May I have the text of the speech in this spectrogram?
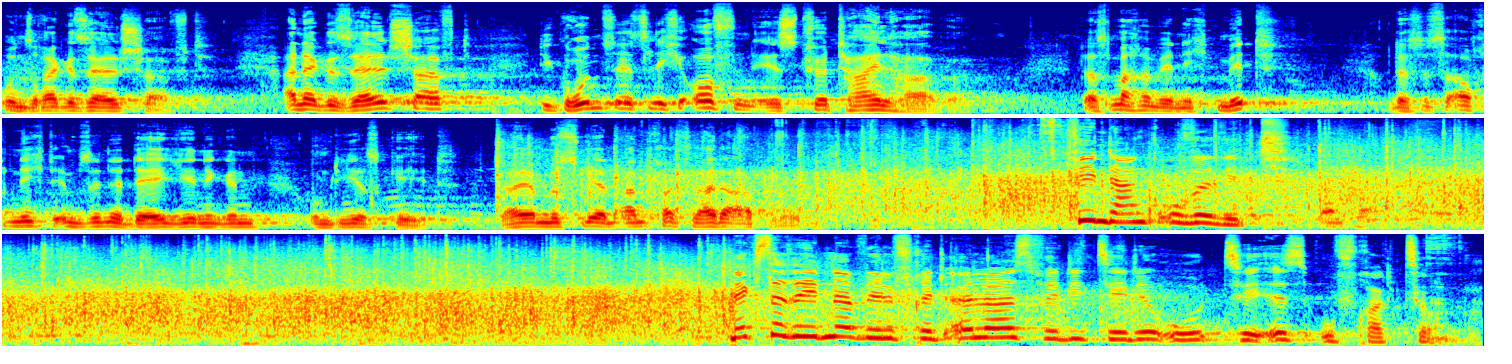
unserer Gesellschaft. Einer Gesellschaft, die grundsätzlich offen ist für Teilhabe. Das machen wir nicht mit. Und das ist auch nicht im Sinne derjenigen, um die es geht. Daher müssen wir den Antrag leider ablehnen. Vielen Dank, Uwe Witt. Danke. Nächster Redner Wilfried Oellers für die CDU-CSU-Fraktion.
